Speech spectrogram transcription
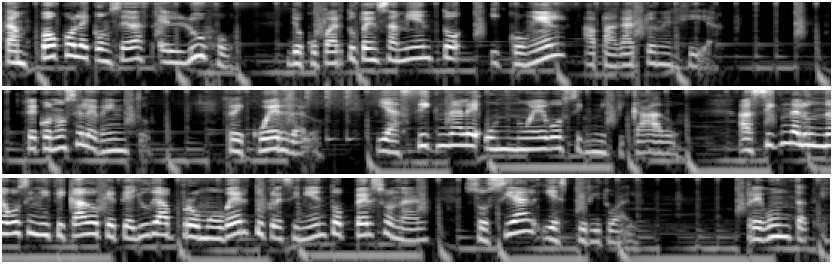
Tampoco le concedas el lujo de ocupar tu pensamiento y con él apagar tu energía. Reconoce el evento, recuérdalo y asígnale un nuevo significado. Asígnale un nuevo significado que te ayude a promover tu crecimiento personal, social y espiritual. Pregúntate,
